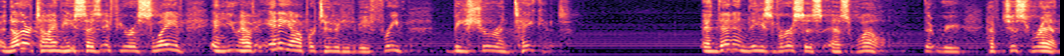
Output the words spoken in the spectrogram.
Another time he says, if you're a slave and you have any opportunity to be free, be sure and take it. And then in these verses as well that we have just read,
